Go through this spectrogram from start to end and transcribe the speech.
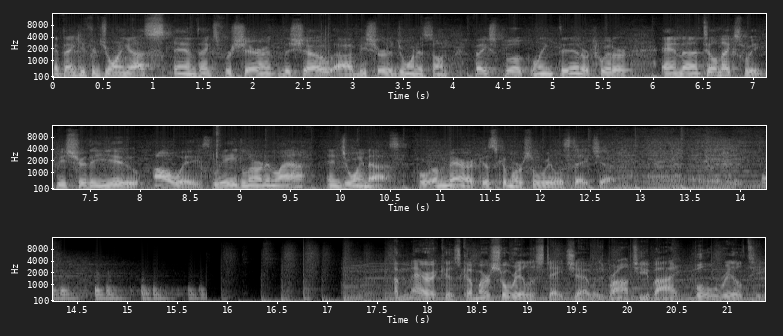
And thank you for joining us. And thanks for sharing the show. Uh, be sure to join us on Facebook, LinkedIn, or Twitter. And uh, until next week, be sure that you always lead, learn, and laugh, and join us for America's Commercial Real Estate Show. America's Commercial Real Estate Show is brought to you by Bull Realty.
